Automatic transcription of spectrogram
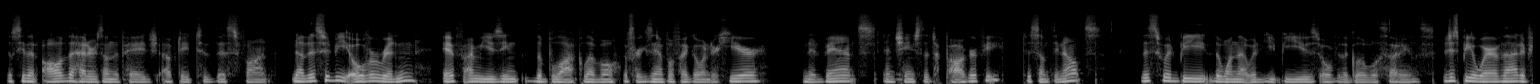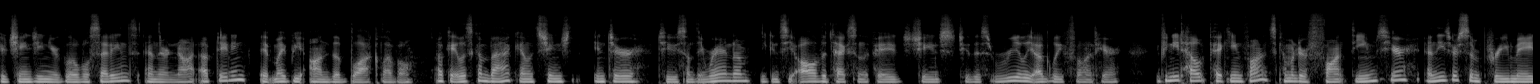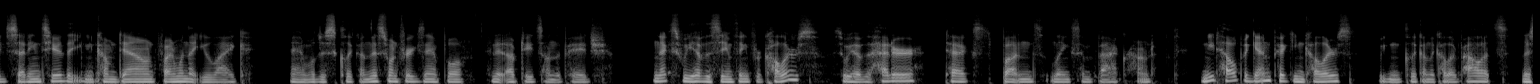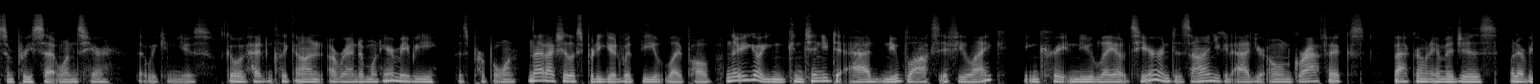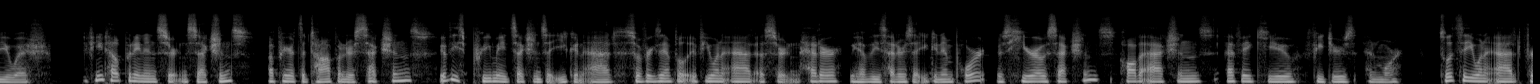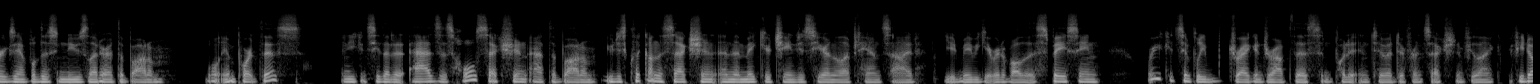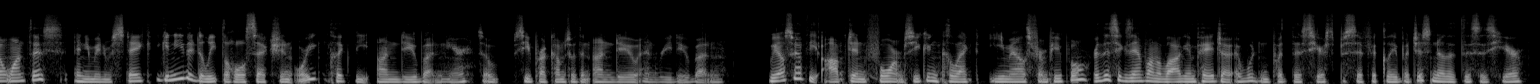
you'll see that all of the headers on the page update to this font. Now this would be overridden if I'm using the block level. For example, if I go under here in advance and change the typography to something else, this would be the one that would be used over the global settings. Just be aware of that if you're changing your global settings and they're not updating, it might be on the block level. Okay, let's come back and let's change Inter to something random. You can see all of the text on the page changed to this really ugly font here. If you need help picking fonts, come under font themes here. And these are some pre-made settings here that you can come down, find one that you like. And we'll just click on this one, for example, and it updates on the page. Next, we have the same thing for colors. So we have the header, text, buttons, links, and background. If you need help, again, picking colors, we can click on the color palettes. There's some preset ones here that we can use. Let's go ahead and click on a random one here, maybe this purple one. And that actually looks pretty good with the light bulb. And there you go. You can continue to add new blocks if you like. You can create new layouts here and design. You can add your own graphics, background images, whatever you wish. If you need help putting in certain sections, up here at the top under sections, we have these pre-made sections that you can add. So for example, if you want to add a certain header, we have these headers that you can import. There's hero sections, call to actions, FAQ, features, and more. So let's say you want to add, for example, this newsletter at the bottom. We'll import this and you can see that it adds this whole section at the bottom. You just click on the section and then make your changes here on the left hand side. You'd maybe get rid of all the spacing or you could simply drag and drop this and put it into a different section if you like. If you don't want this and you made a mistake, you can either delete the whole section or you can click the undo button here. So SeedProd comes with an undo and redo button. We also have the opt-in form, so you can collect emails from people. For this example on a login page, I wouldn't put this here specifically, but just know that this is here.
